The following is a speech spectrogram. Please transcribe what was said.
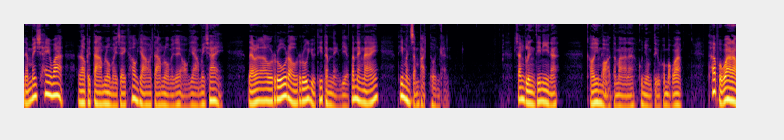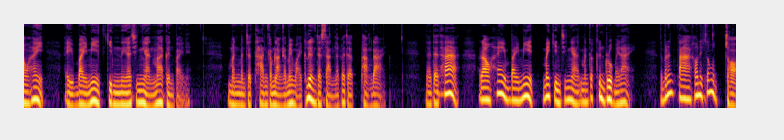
นะไม่ใช่ว่าเราไปตามลมหายใจเข้ายาวตามลมหายใจออกยาวไม่ใช่ แต่เรารู้เรารู้อยู่ที่ตำแหน่งเดียวตำแหน่งไหนที่มันสัมผัสโดนกัน ช่างกลึงที่นี่นะเขายังบอกอาตมานะ คุณโยมติวเขาบอกว่า ถ้าเผื่อว่าเราให้ไอ้ใบมีดกินเนื้อชิ้นงานมากเกินไปเนี่ย มันมันจะทานกำลังกันไม่ไหวเครื่องจะสั่นแล้วก็จะพังได้แต่ถ้าเราให้ใบมีดไม่กินชิ้นงานมันก็ขึ้นรูปไม่ได้ แต่เพราะนั้นตาเขาเนี่ยต้องจ่อ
